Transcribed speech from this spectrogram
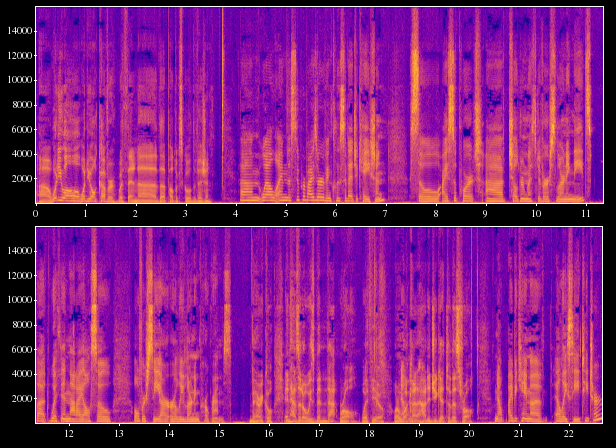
Uh, what do you all What do you all cover within uh, the public school division? Um, well, I'm the supervisor of inclusive education, so I support uh, children with diverse learning needs, but within that, I also oversee our early learning programs. Very cool. And has it always been that role with you, or no. what kind of? How did you get to this role? No, I became a LAC teacher,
